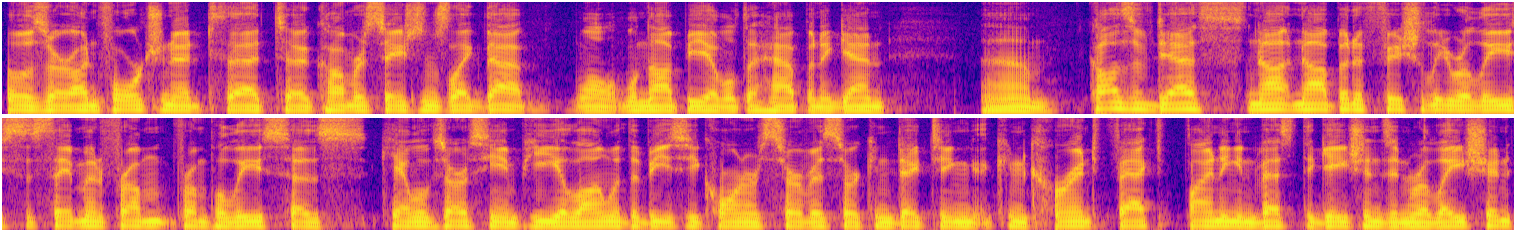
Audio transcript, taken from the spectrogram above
those are unfortunate that uh, conversations like that will, will not be able to happen again. Um, cause of death not not been officially released. The statement from from police says Kamloops RCMP, along with the BC Coroner Service, are conducting concurrent fact-finding investigations in relation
